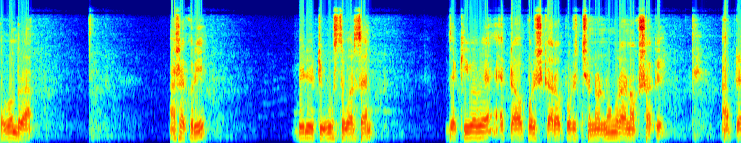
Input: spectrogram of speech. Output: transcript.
তো বন্ধুরা আশা করি ভিডিওটি বুঝতে পারছেন যে কীভাবে একটা অপরিষ্কার, অপরিচ্ছন্ন নোংরা নকশাকে আপনি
